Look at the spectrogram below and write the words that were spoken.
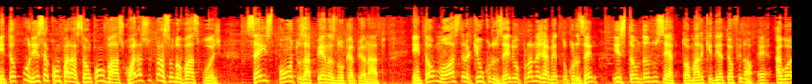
Então, por isso a comparação com o Vasco. Olha a situação do Vasco hoje: seis pontos apenas no campeonato. Então, mostra que o Cruzeiro e o planejamento do Cruzeiro estão dando certo. Tomara que dê até o final. É, agora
